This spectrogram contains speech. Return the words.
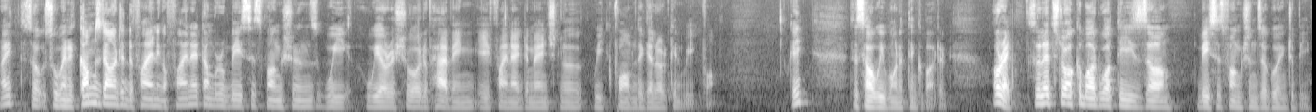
right? So, so when it comes down to defining a finite number of basis functions, we, we are assured of having a finite dimensional weak form, the Galerkin weak form, okay? That's how we want to think about it. All right, so let's talk about what these uh, basis functions are going to be.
